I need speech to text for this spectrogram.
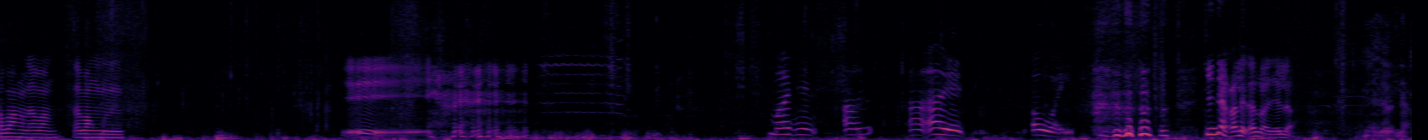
ะวังระวัง ระวังมือ เย้มากินเอาเอาเอาเอาไว้กินอย่างอร่อยอร่อยเลยเหรอเดี๋ยวเดี๋ยวเดี๋ยว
